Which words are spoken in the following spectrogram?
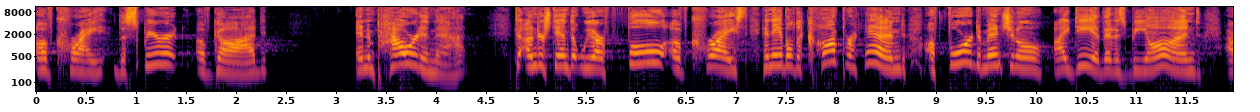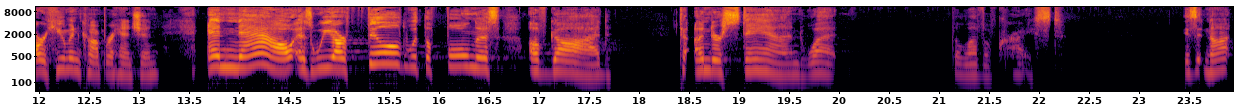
of Christ, the Spirit of God, and empowered in that to understand that we are full of Christ and able to comprehend a four dimensional idea that is beyond our human comprehension. And now, as we are filled with the fullness of God, to understand what? The love of Christ. Is it not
